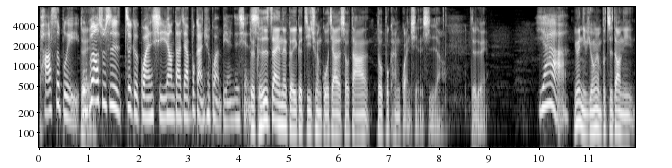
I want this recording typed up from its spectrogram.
，possibly，我不知道是不是这个关系让大家不敢去管别人的闲对，事。可是，在那个一个集权国家的时候，大家都不敢管闲事啊，对不对？，Yeah，因为你永远不知道你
